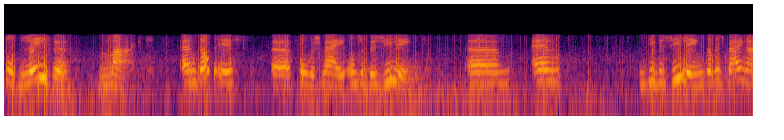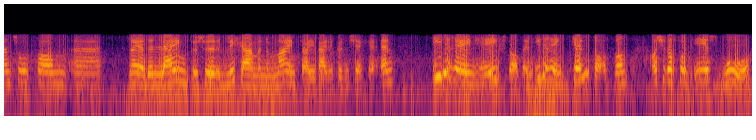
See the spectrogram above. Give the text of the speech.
tot leven maakt. En dat is uh, volgens mij onze bezieling. Um, en die bezieling, dat is bijna een soort van, uh, nou ja, de lijn tussen het lichaam en de mind zou je bijna kunnen zeggen. En iedereen heeft dat en iedereen kent dat. Want als je dat voor het eerst hoort,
